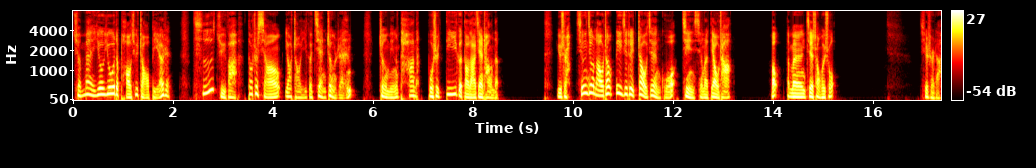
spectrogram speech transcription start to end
却慢悠悠的跑去找别人，此举吧，倒是想要找一个见证人，证明他呢不是第一个到达现场的。于是啊，刑警老张立即对赵建国进行了调查。好，咱们接上回说，其实的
